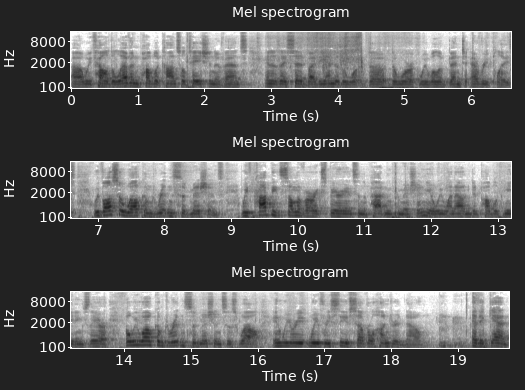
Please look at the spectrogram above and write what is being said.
uh, we've held 11 public consultation events, and as I said, by the end of the work, the, the work, we will have been to every place. We've also welcomed written submissions. We've copied some of our experience in the Patten Commission. You know, we went out and did public meetings there, but we welcomed written submissions as well, and we re- we've received several hundred now. And again,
